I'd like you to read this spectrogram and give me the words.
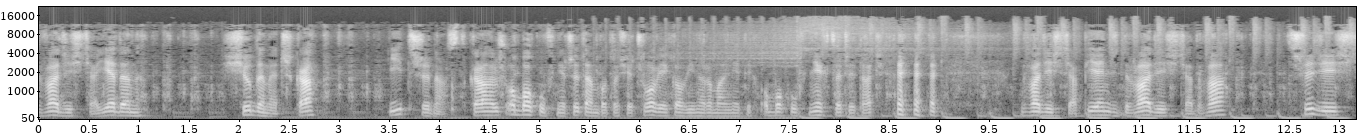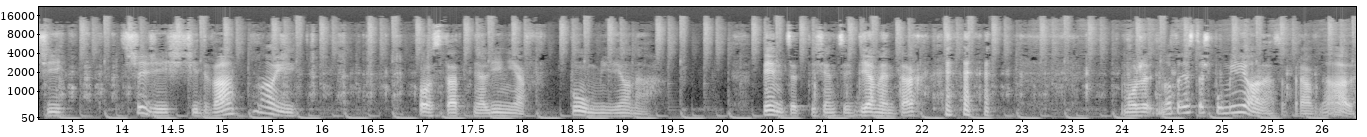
21, siódemeczka i trzynastka. Już oboków nie czytam, bo to się człowiekowi normalnie tych oboków nie chce czytać. 25, 22, 30, 32, no i Ostatnia linia w pół miliona. 500 tysięcy w diamentach. Może, no to jest też pół miliona, co prawda, ale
